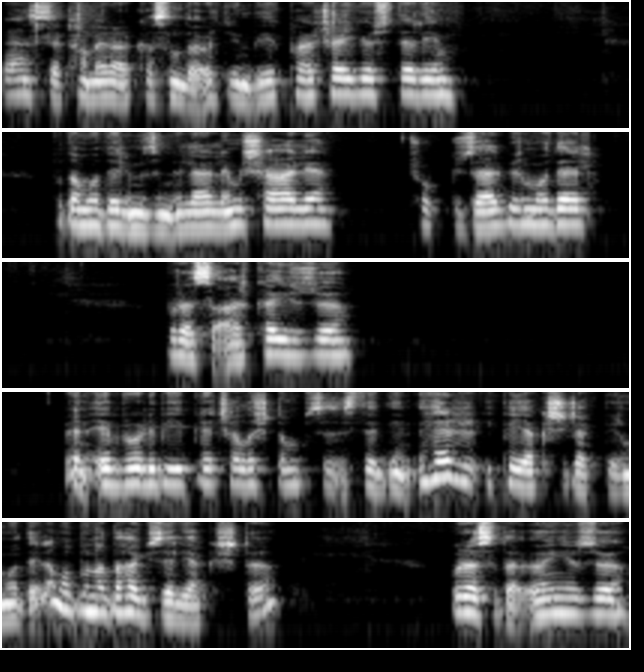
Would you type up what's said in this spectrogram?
Ben size kamera arkasında ördüğüm büyük parçayı göstereyim. Bu da modelimizin ilerlemiş hali. Çok güzel bir model. Burası arka yüzü. Ben ebroli bir iple çalıştım. Siz istediğin her ipe yakışacak bir model ama buna daha güzel yakıştı. Burası da ön yüzü.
